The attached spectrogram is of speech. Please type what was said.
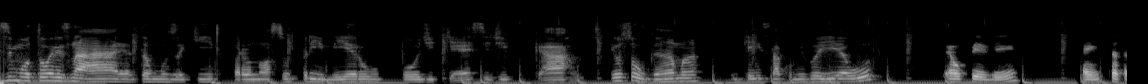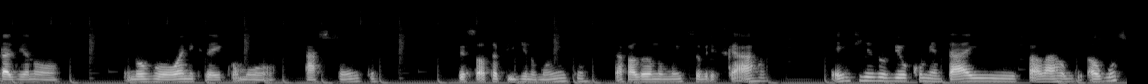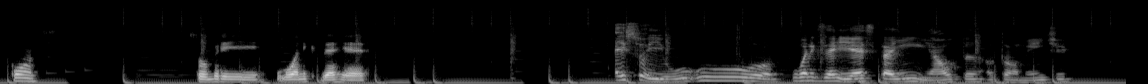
Nerds e motores na área, estamos aqui para o nosso primeiro podcast de carros. Eu sou o Gama e quem está comigo aí é o. É o PV. A gente está trazendo o novo Onix aí como assunto. O pessoal tá pedindo muito, tá falando muito sobre esse carro. A gente resolveu comentar e falar alguns pontos sobre o Onix RS. É isso aí. O, o, o Onix RS está em alta atualmente.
